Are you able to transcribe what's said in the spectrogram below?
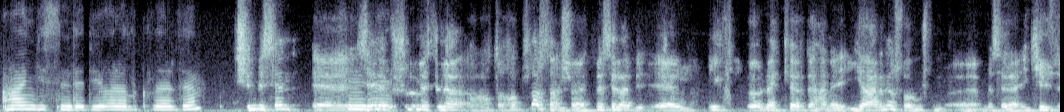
hangisinde diyor aralıklardan? Şimdi sen e, Şimdi- Zeynep şunu mesela hat- hatırlarsan şayet mesela bir, e, ilk örneklerde hani yarine sormuştum. E, mesela 200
